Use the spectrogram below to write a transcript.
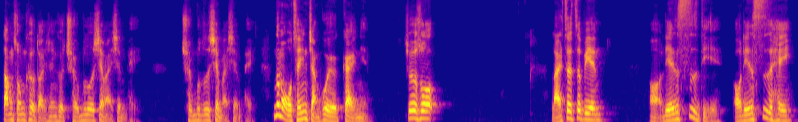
当冲客、短线客全部都现买现赔，全部都是现买现赔。那么我曾经讲过一个概念，就是说，来在这边哦，连四跌哦，连四黑，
